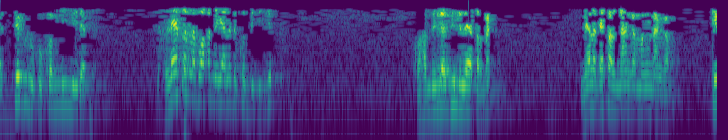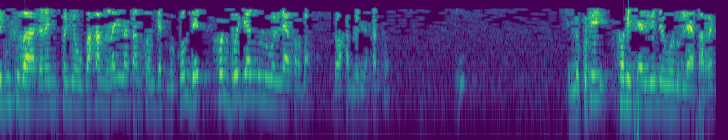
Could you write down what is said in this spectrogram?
ak déglu ko comme ni ñuy def ndax leetar la boo xam ne yàlla da ko bind ñëpp koo xam ne dañ la bind leetar nag ne la defal nangam ak nangam te bu subaa danañ fa ñëw ba xam lañ la santoon def nga comme déet kon boo jàngul woon lettre ba doo xam lañ la santoon fi ne ko fi commissaire yónnee woonu lettre rek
